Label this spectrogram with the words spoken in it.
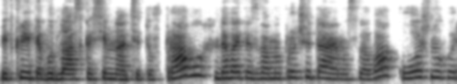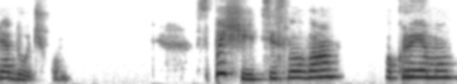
Відкрийте, будь ласка, 17 вправу. Давайте з вами прочитаємо слова кожного рядочку. Спишіть ці слова окремо.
